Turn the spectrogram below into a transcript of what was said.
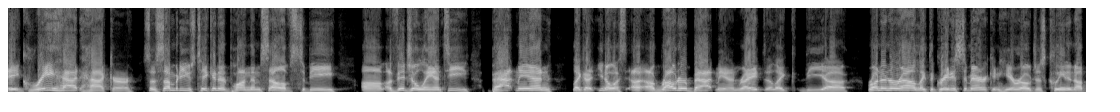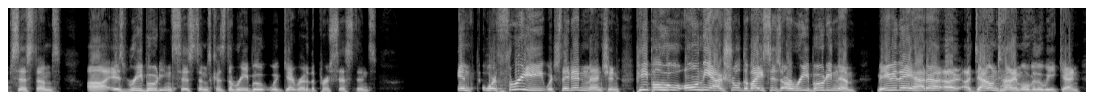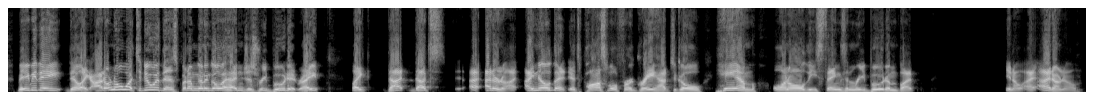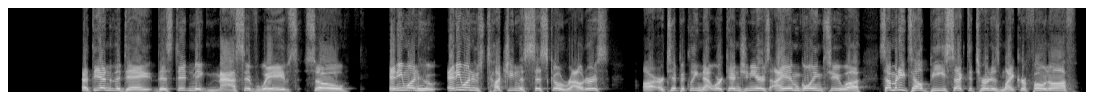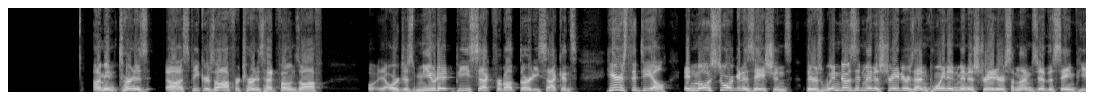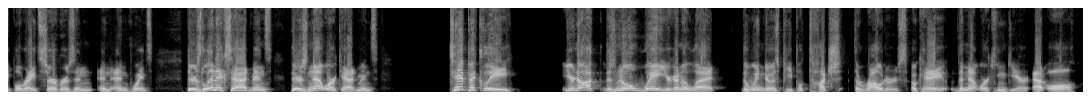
a gray hat hacker. So somebody who's taken it upon themselves to be uh, a vigilante Batman, like a, you know, a, a router Batman, right? Like the uh, running around like the greatest American hero, just cleaning up systems, uh, is rebooting systems because the reboot would get rid of the persistence. Or three, which they didn't mention, people who own the actual devices are rebooting them. Maybe they had a, a, a, downtime over the weekend. Maybe they they're like, I don't know what to do with this, but I'm gonna go ahead and just reboot it, right? Like that. That's I, I don't know. I, I, know that it's possible for a gray hat to go ham on all these things and reboot them, but you know, I, I don't know. At the end of the day, this did make massive waves. So anyone who anyone who's touching the Cisco routers are, are typically network engineers. I am going to uh, somebody tell BSEC to turn his microphone off. I mean, turn his uh, speakers off or turn his headphones off or, or just mute it, BSEC for about 30 seconds. Here's the deal. In most organizations, there's Windows administrators, endpoint administrators. Sometimes they're the same people, right? Servers and, and endpoints. There's Linux admins, there's network admins. typically you're not there's no way you're going to let the Windows people touch the routers, okay? The networking gear at all.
